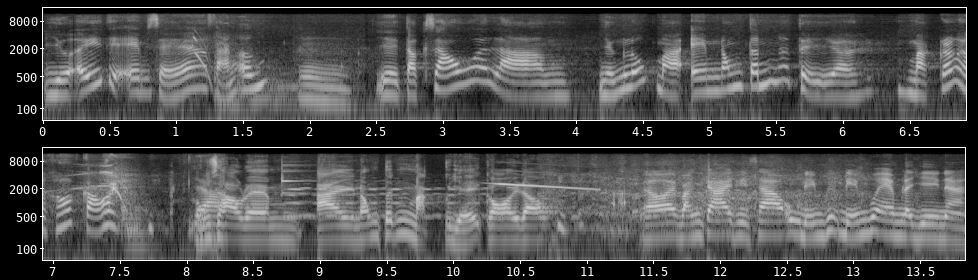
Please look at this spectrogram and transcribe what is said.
vừa ý thì em sẽ phản ứng ừ. về tật xấu á là những lúc mà em nóng tính á thì à, mặt rất là khó coi Không Dạ. sao đâu em Ai nóng tính mặt dễ coi đâu rồi bạn trai thì sao ưu điểm khuyết điểm của em là gì nè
